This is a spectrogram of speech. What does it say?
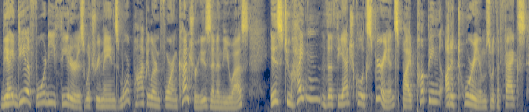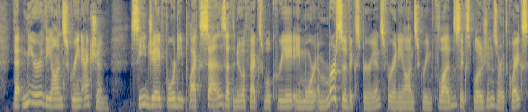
The idea of 4D theaters, which remains more popular in foreign countries than in the US, is to heighten the theatrical experience by pumping auditoriums with effects that mirror the on screen action. CJ4D Plex says that the new effects will create a more immersive experience for any on screen floods, explosions, earthquakes,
